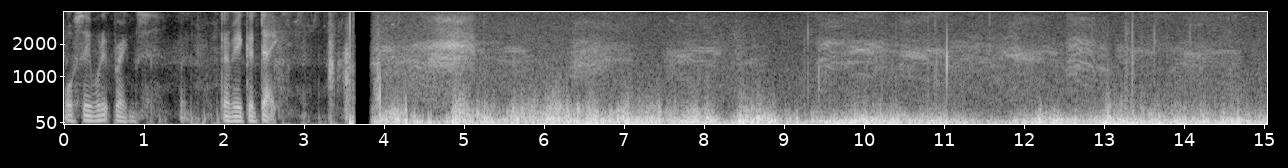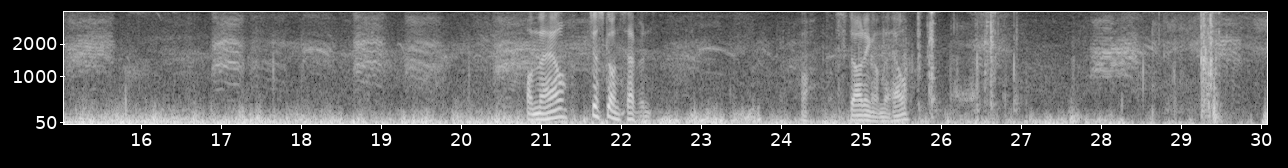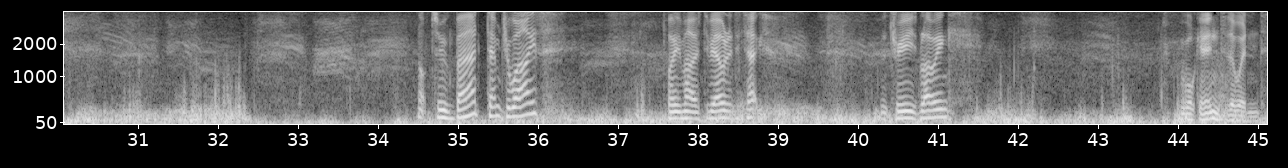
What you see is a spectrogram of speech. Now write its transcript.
we'll see what it brings. But it's going to be a good day. On the hill, just gone seven. Oh, starting on the hill. Not too bad temperature wise, but you might have to be able to detect the trees blowing. We're walking into the wind,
